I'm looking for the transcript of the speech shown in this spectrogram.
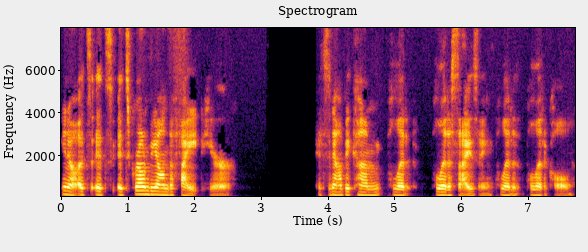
you know, it's it's it's grown beyond the fight here. It's now become polit- politicizing, politi- political.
